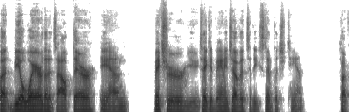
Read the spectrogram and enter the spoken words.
but be aware that it's out there and make sure you take advantage of it to the extent that you can. So I've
